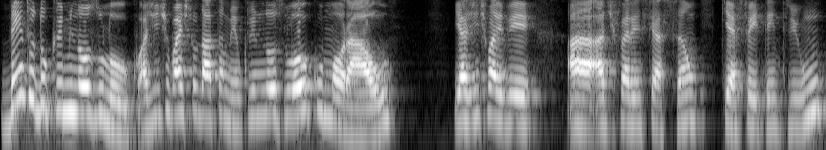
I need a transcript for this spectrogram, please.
Dentro do criminoso louco, a gente vai estudar também o criminoso louco moral e a gente vai ver a, a diferenciação que é feita entre um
